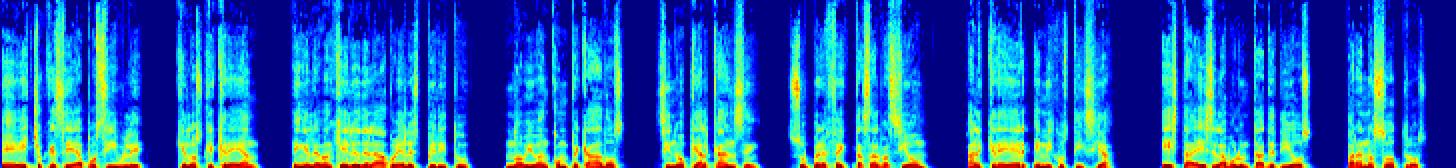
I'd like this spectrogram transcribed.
he hecho que sea posible que los que crean en el Evangelio del agua y el Espíritu no vivan con pecados, sino que alcancen su perfecta salvación al creer en mi justicia. Esta es la voluntad de Dios para nosotros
